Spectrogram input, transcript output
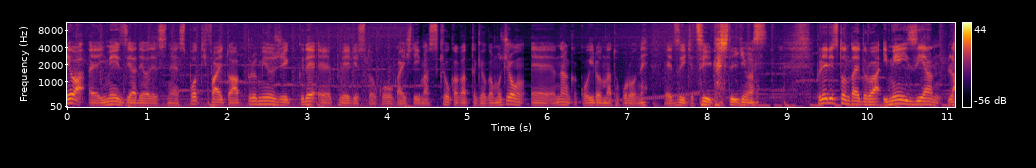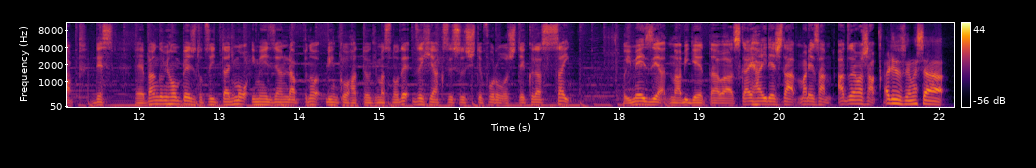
では、えーイメージやではですね Spotify と Apple Music で、えープレイリストを公開しています。今日かかった曲はもちろん、えーなんかこういろんなところをね、えー随時追加していきます。プレイリストのタイトルはイメージアンラップです、えー番組ホームページと Twitter にもイメージアンラップのリンクを貼っておきますのでぜひアクセスしてフォローしてください。イメージアナビゲーターはスカイハイでした。マリアさんありがとうございました。ありがとうございました。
